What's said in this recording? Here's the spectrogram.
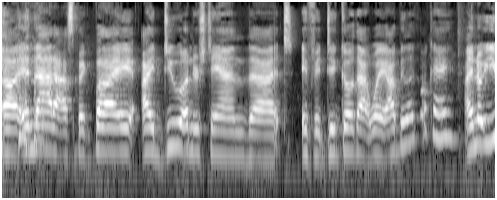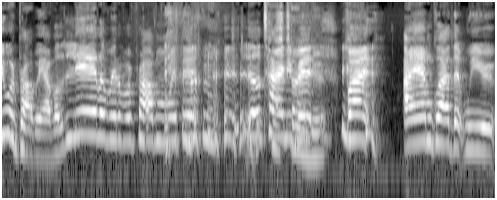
uh, in that aspect. But I, I do understand that if it did go that way, I'd be like, okay. I know you would probably have a little bit of a problem with it, a little tiny tiny bit. But I am glad that we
